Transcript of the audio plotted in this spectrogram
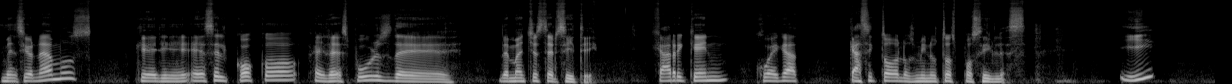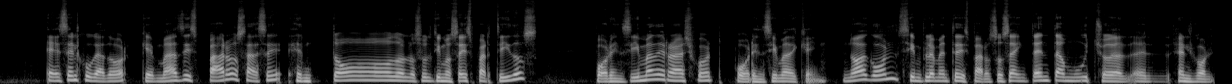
Mencionamos que es el coco, el Spurs de, de Manchester City. Harry Kane juega casi todos los minutos posibles. Y es el jugador que más disparos hace en todos los últimos seis partidos, por encima de Rashford, por encima de Kane. No a gol, simplemente disparos. O sea, intenta mucho el, gol.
